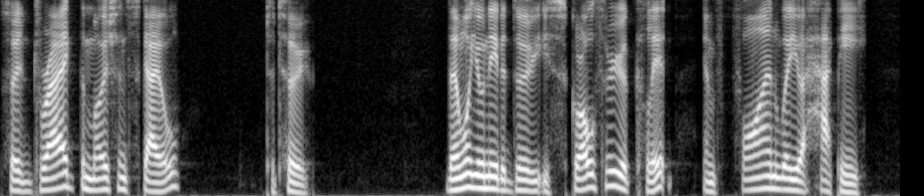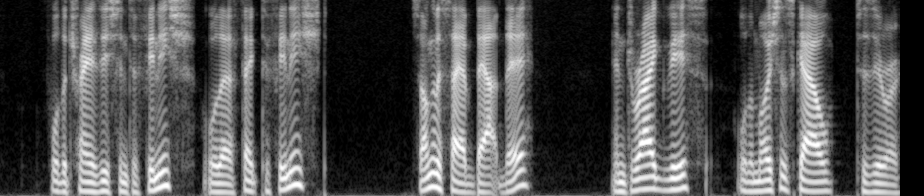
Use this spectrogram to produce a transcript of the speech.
So drag the motion scale to two. Then what you'll need to do is scroll through your clip and find where you're happy for the transition to finish or the effect to finish. So I'm going to say about there and drag this or the motion scale to zero.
